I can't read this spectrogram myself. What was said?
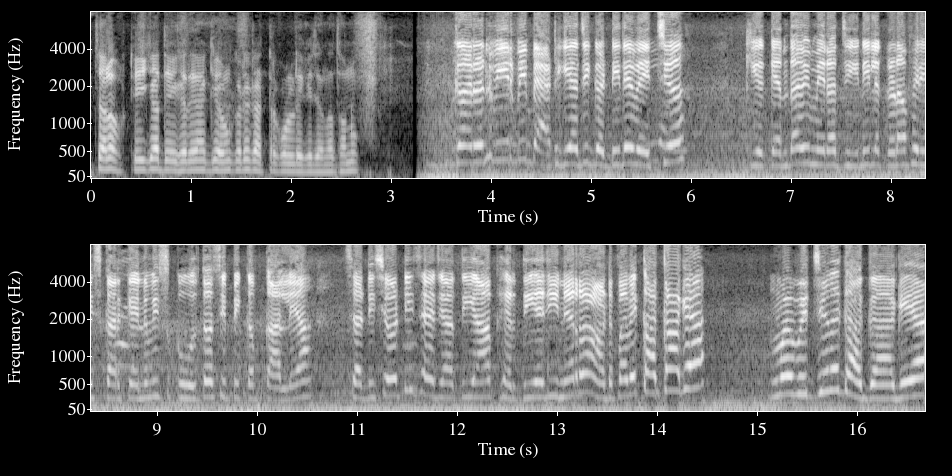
ਚਲੋ ਠੀਕ ਆ ਦੇਖਦੇ ਆ ਕਿ ਹੁਣ ਕਿਹੜੇ ਡਾਕਟਰ ਕੋਲ ਲੈ ਕੇ ਜਾਂਦਾ ਤੁਹਾਨੂੰ। ਕਰਨਵੀਰ ਵੀ ਬੈਠ ਗਿਆ ਜੀ ਗੱਡੀ ਦੇ ਵਿੱਚ। ਕਿ ਕਹਿੰਦਾ ਵੀ ਮੇਰਾ ਜੀ ਨਹੀਂ ਲੱਗਣਾ ਫਿਰ ਇਸ ਕਰਕੇ ਇਹਨੂੰ ਵੀ ਸਕੂਲ ਤੋਂ ਅਸੀਂ ਪਿਕਅਪ ਕਰ ਲਿਆ। ਸਾਡੀ ਛੋਟੀ ਸਹਿਜਾਦੀ ਆ ਫਿਰਦੀ ਹੈ ਜੀ ਨੇ ਰਾਟ ਪਵੇ ਕਾਕਾ ਆ ਗਿਆ। ਮੈਂ ਵਿੱਚ ਦਾ ਕਾਕਾ ਆ ਗਿਆ।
